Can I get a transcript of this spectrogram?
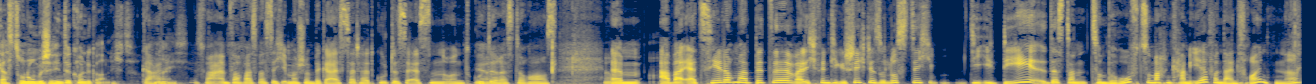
gastronomische Hintergründe gar nicht. Gar Nein. nicht. Es war einfach was, was dich immer schon begeistert hat, gutes Essen und gute ja. Restaurants. Ja. Ähm, aber erzähl doch mal bitte, weil ich finde die Geschichte so lustig, die Idee, das dann zum Beruf zu machen, kam eher von deinen Freunden, ne?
